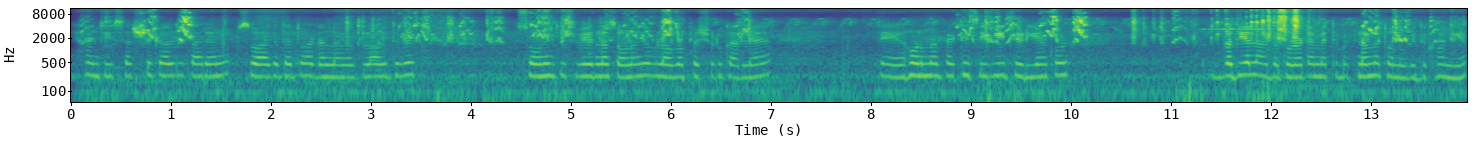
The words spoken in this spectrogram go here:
ਹਾਂਜੀ, ਸਤਿ ਸ਼੍ਰੀ ਅਕਾਲ ਜੀ ਸਾਰਿਆਂ ਨੂੰ। ਸਵਾਗਤ ਹੈ ਤੁਹਾਡਾ ਨਵੇਂ ਵਲੌਗ ਦੇ ਵਿੱਚ। ਸੋਹਣੀ ਜੀ ਸਵੇਰ ਨਾਲ ਸੋਹਣਾ ਜਿਹਾ ਵਲੌਗ ਆਪਾਂ ਸ਼ੁਰੂ ਕਰ ਲਿਆ ਹੈ। ਤੇ ਹੁਣ ਮੈਂ ਬੈਠੀ ਸੀਗੀ ਚਿੜੀਆਂ ਕੋਲ। ਵਧੀਆ ਲੱਗਦਾ ਥੋੜਾ ਟਾਈਮ ਇੱਥੇ ਬੈਠਣਾ, ਮੈਂ ਤੁਹਾਨੂੰ ਵੀ ਦਿਖਾਉਣੀ ਹੈ।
